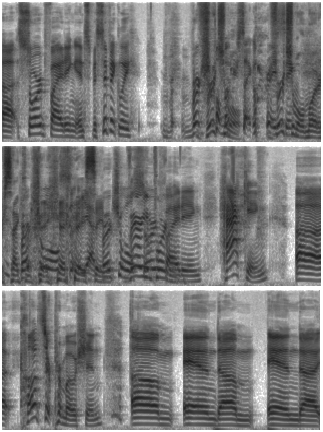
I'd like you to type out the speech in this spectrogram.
uh, sword fighting, and specifically v- virtual, virtual, motorcycle racing. Virtual motorcycle virtual, racing. Yeah, virtual Very sword important. fighting, hacking, uh, concert promotion, um, and um, and uh,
